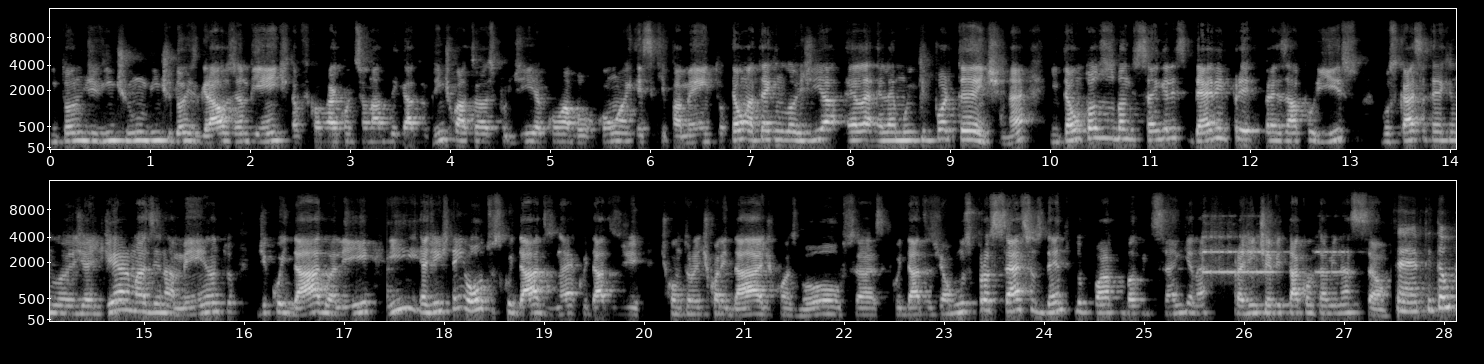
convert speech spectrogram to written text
em torno de 21, 22 graus ambiente. Então fica o ar condicionado ligado 24 horas por dia com a com esse equipamento. Então a tecnologia ela, ela é muito importante, né? Então todos os bancos de sangue eles devem prezar por isso buscar essa tecnologia de armazenamento, de cuidado ali. E a gente tem outros cuidados, né? Cuidados de, de controle de qualidade com as bolsas, cuidados de alguns processos dentro do próprio banco de sangue, né? Para a gente evitar contaminação. Certo. Então,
